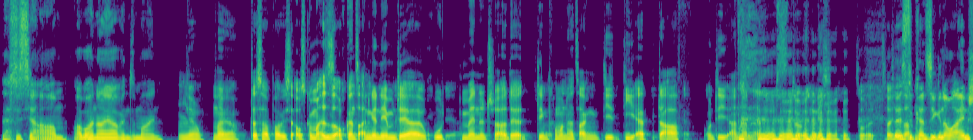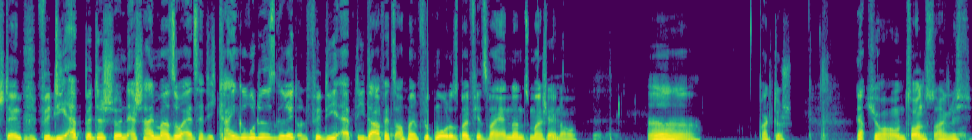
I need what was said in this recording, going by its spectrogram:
Das ist ja arm. Aber naja, wenn sie meinen. Ja, naja, deshalb habe ich es ausgemacht. Es ist auch ganz angenehm, der Root Manager, der, dem kann man halt sagen, die, die App darf und die anderen Apps dürfen nicht. So, das heißt, du kannst sie genau einstellen. Für die App bitte schön erscheint mal so, als hätte ich kein geroutetes Gerät und für die App, die darf jetzt auch meinen Flugmodus bei 4.2 ändern zum Beispiel. Genau. Ah, praktisch. Ja. ja, und sonst eigentlich,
